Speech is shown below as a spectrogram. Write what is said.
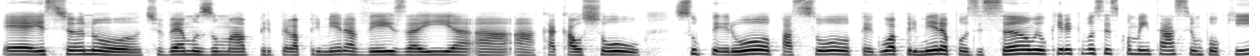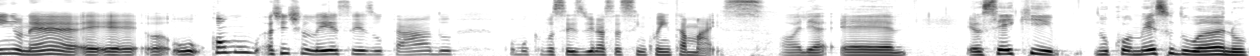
É, este ano tivemos uma, pela primeira vez aí a, a, a Cacau Show superou, passou, pegou a primeira posição. Eu queria que vocês comentassem um pouquinho, né, é, é, o, como a gente lê esse resultado, como que vocês viram essas 50 mais? Olha, é, eu sei que no começo do ano,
